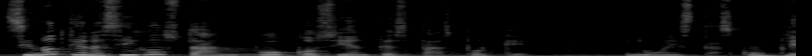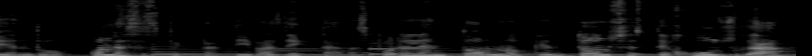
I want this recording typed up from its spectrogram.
Si no tienes hijos, tampoco sientes paz porque no estás cumpliendo con las expectativas dictadas por el entorno, que entonces te juzga,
